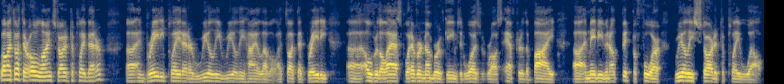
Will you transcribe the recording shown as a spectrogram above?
Well, I thought their O line started to play better, uh, and Brady played at a really, really high level. I thought that Brady, uh, over the last whatever number of games it was, Ross, after the bye, uh, and maybe even a bit before, really started to play well.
